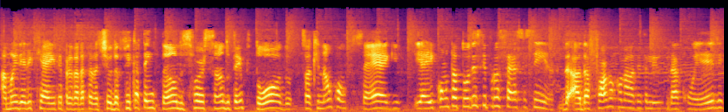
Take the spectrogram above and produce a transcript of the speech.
A mãe dele, que é interpretada pela Tilda, fica tentando, esforçando o tempo todo, só que não consegue. E aí conta todo esse processo, assim, da, da forma como ela tenta lidar com ele,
